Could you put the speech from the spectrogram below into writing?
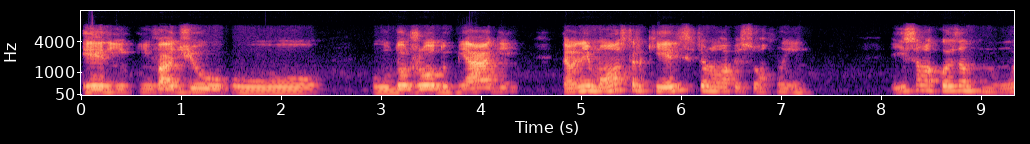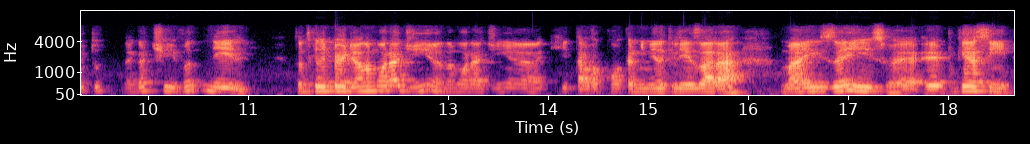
ele invadiu o, o dojo do Miyagi. Então, ele mostra que ele se tornou uma pessoa ruim. Isso é uma coisa muito negativa nele. Tanto que ele perdeu a namoradinha, a namoradinha que estava contra a menina que ele ia. Mas é isso, é, é, porque assim,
